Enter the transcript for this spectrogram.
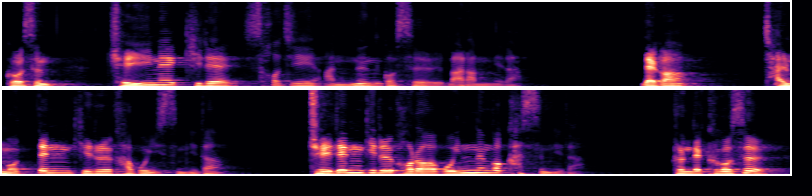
그것은 죄인의 길에 서지 않는 것을 말합니다. 내가 잘못된 길을 가고 있습니다. 죄된 길을 걸어가고 있는 것 같습니다. 그런데 그것을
